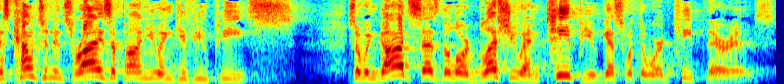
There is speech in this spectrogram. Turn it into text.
his countenance rise upon you and give you peace. So when God says the Lord bless you and keep you, guess what the word keep there is?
